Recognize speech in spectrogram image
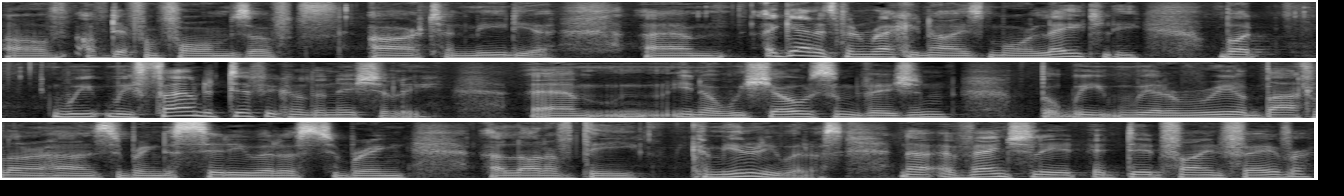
of, of different forms of art and media. Um, again, it's been recognized more lately, but we, we found it difficult initially. Um, you know, we showed some vision, but we, we had a real battle on our hands to bring the city with us, to bring a lot of the community with us. Now, eventually it, it did find favor,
